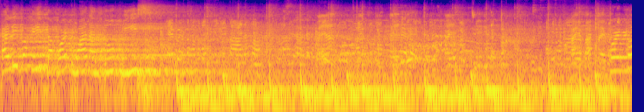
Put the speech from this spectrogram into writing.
Kylie, vacate the court 1 and 2, please. Porto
